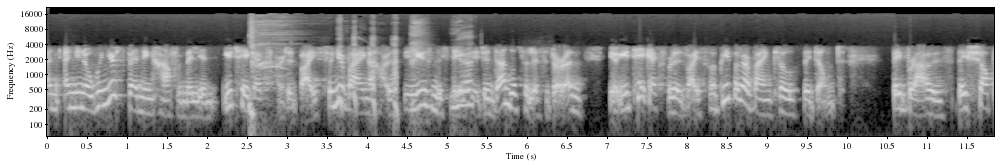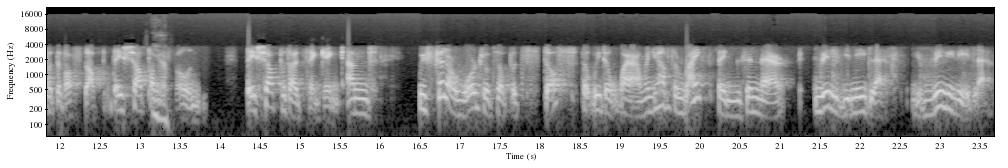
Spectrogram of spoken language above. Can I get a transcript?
and, and you know, when you're spending half a million, you take expert advice. When you're buying a house, you're using the estate yeah. agent and the solicitor, and you know, you take expert advice. When people are buying clothes, they don't. They browse, they shop at the bus stop, they shop on yeah. their phone, they shop without thinking, and we fill our wardrobes up with stuff that we don't wear. And when you have the right things in there, really, you need less. You really need less.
